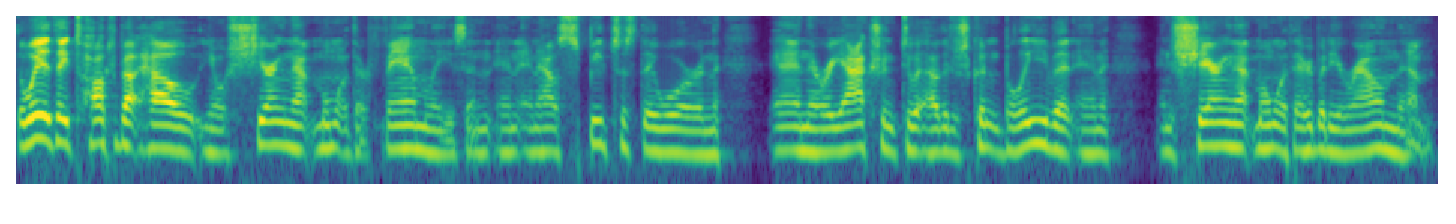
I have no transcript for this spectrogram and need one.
the way that they talked about how you know sharing that moment with their families and, and, and how speechless they were and and their reaction to it how they just couldn't believe it and and sharing that moment with everybody around them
